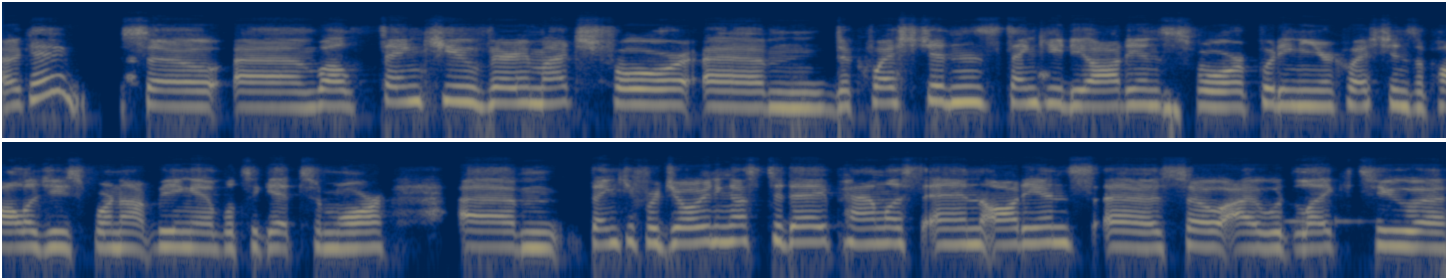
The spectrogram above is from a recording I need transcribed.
Okay, so um, well, thank you very much for um, the questions. Thank you, the audience, for putting in your questions. Apologies for not being able to get to more. Um, thank you for joining us today, panelists and audience. Uh, so I would like to uh,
